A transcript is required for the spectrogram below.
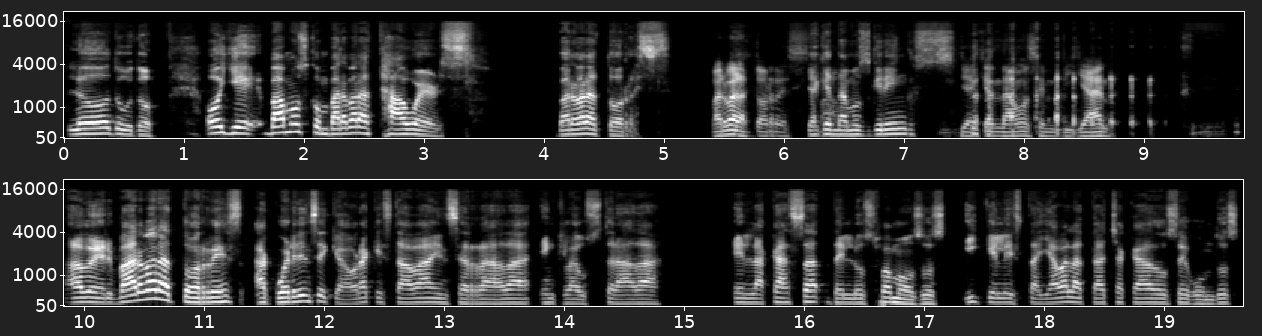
Lo dudo. Oye, vamos con Bárbara Towers. Bárbara Torres. Bárbara Torres. Ya que andamos gringos. Ya que andamos en villano. A ver, Bárbara Torres, acuérdense que ahora que estaba encerrada, enclaustrada en la casa de los famosos y que le estallaba la tacha cada dos segundos,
